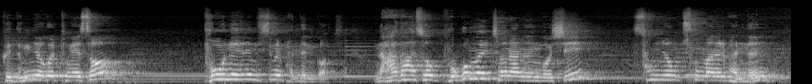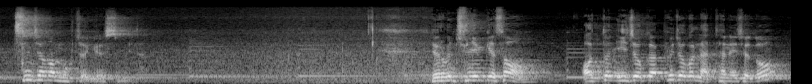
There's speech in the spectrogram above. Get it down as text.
그 능력을 통해서 보내심을 받는 것, 나가서 복음을 전하는 것이 성령 충만을 받는 진정한 목적이었습니다. 여러분, 주님께서 어떤 이적과 표적을 나타내셔도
